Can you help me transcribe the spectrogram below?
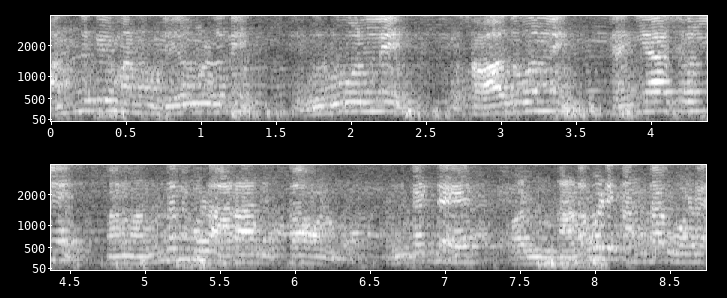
అందుకే మనం దేవుళ్ళని గురువుల్ని సాధువుల్ని సన్యాసుల్ని మనం అందరిని కూడా ఆరాధిస్తూ ఉంటాం. ఎందుకంటే వాళ్ళు నడవడికంతా కూడా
